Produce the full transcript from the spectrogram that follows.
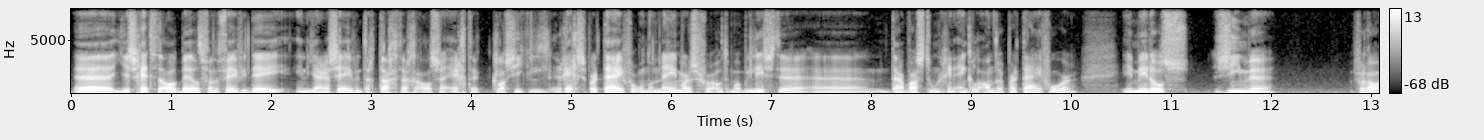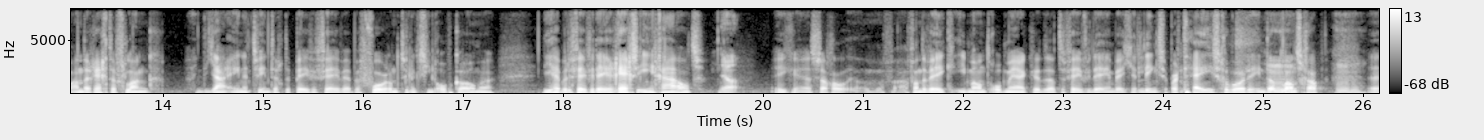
Uh, je schetste al het beeld van de VVD in de jaren 70, 80 als een echte klassieke rechtse partij voor ondernemers, voor automobilisten. Uh, daar was toen geen enkele andere partij voor. Inmiddels zien we vooral aan de rechterflank, in het jaar 21, de PVV, we hebben Forum natuurlijk zien opkomen. Die hebben de VVD rechts ingehaald. Ja. Ik uh, zag al van de week iemand opmerken dat de VVD een beetje een linkse partij is geworden in dat Mhm. landschap. Uh,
